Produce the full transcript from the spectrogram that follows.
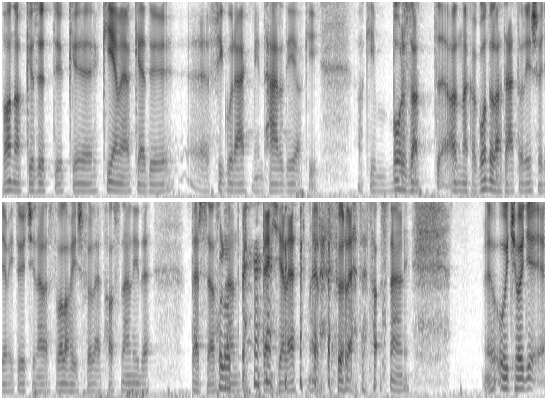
vannak közöttük kiemelkedő figurák, mint Hardy, aki, aki borzat annak a gondolatától is, hogy amit ő csinál, azt valaha is föl lehet használni, de persze aztán pehje lett, mert föl lehetett használni. Úgyhogy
